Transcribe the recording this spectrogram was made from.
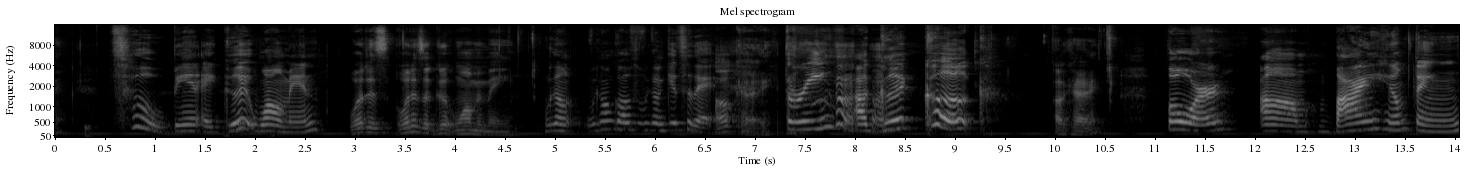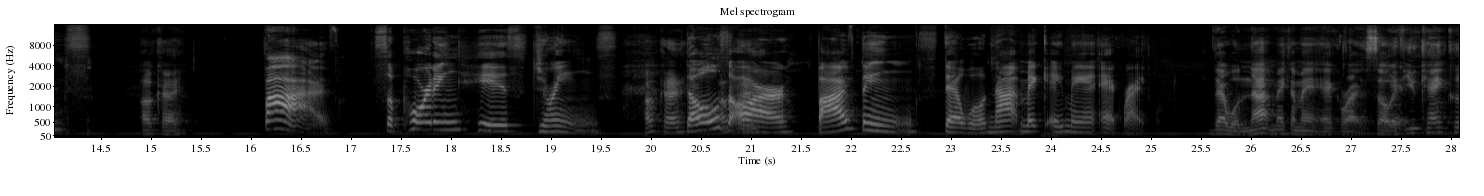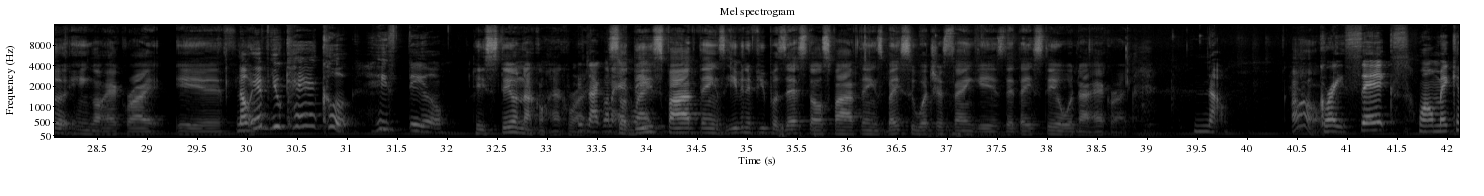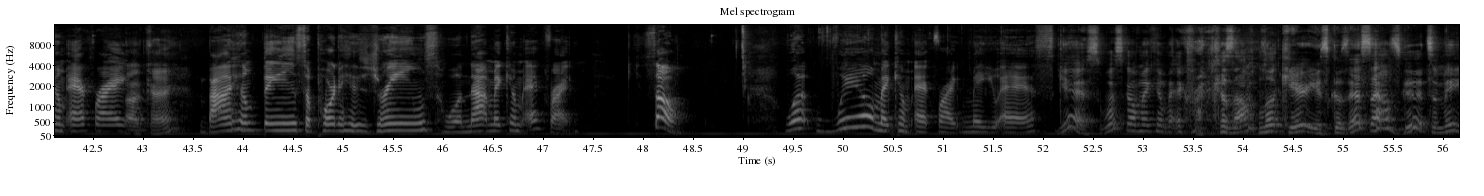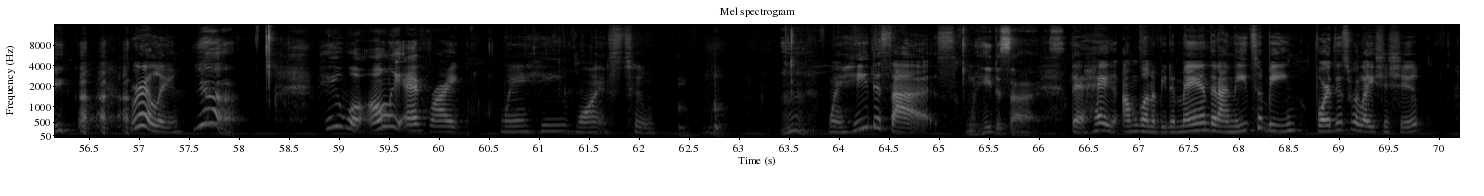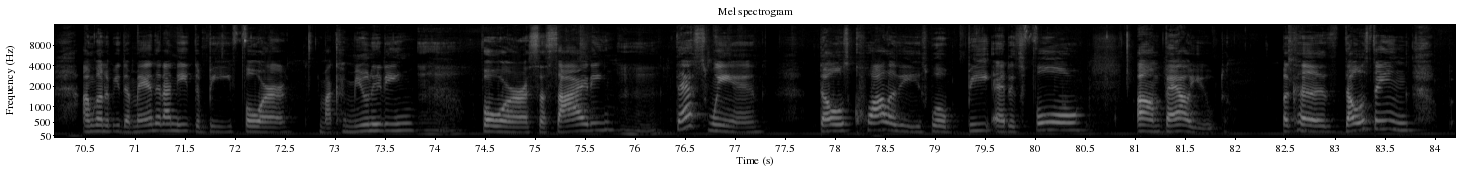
Two, being a good woman. What is what does a good woman mean? We're gonna we're gonna go. We're gonna get to that. Okay. Three, a good cook. Okay. Four, um, buying him things. Okay. Five, supporting his dreams. Okay. Those Okay. are five things that will not make a man act right. that will not make a man act right. So if you can't cook, he ain't gonna act right. If No, if you can cook, he's still He's still not gonna act right. not gonna so act right. these five things, even if you possess those five things, basically what you're saying is that they still would not act right. no. Oh. Great sex won't make him act right. Okay. Buying him things, supporting his dreams will not make him act right. So, what will make him act right, may you ask? Yes. What's gonna make him act right? Because I'm a little curious. Because that sounds good to me. Really? yeah. He will only act right when he wants to. Mm. When he decides When he decides. that, hey, I'm going to be the man that I need to be for this relationship, I'm going to be the man that I need to be for my community, Mm-hmm. for society, that's when those qualities will be at its full um, valued because those things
